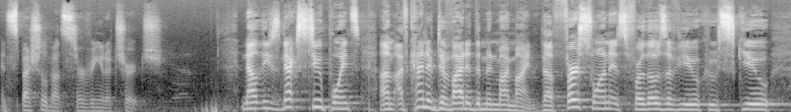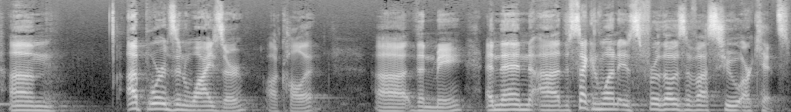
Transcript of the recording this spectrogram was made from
and special about serving at a church. Now, these next two points, um, I've kind of divided them in my mind. The first one is for those of you who skew um, upwards and wiser, I'll call it, uh, than me. And then uh, the second one is for those of us who are kids.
